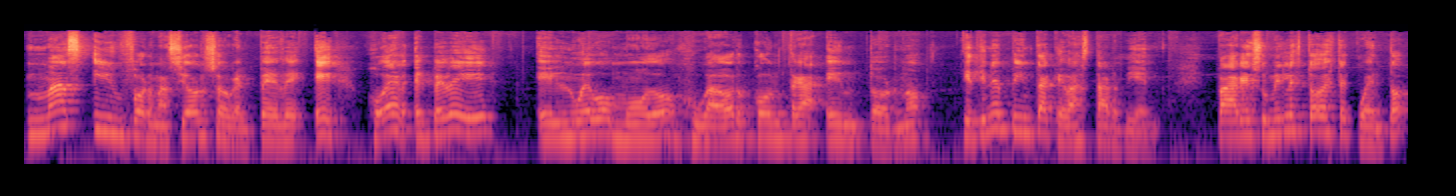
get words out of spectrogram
Más información sobre el PvE. Joder, el PvE, el nuevo modo jugador contra entorno, que tiene pinta que va a estar bien. Para resumirles todo este cuento,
